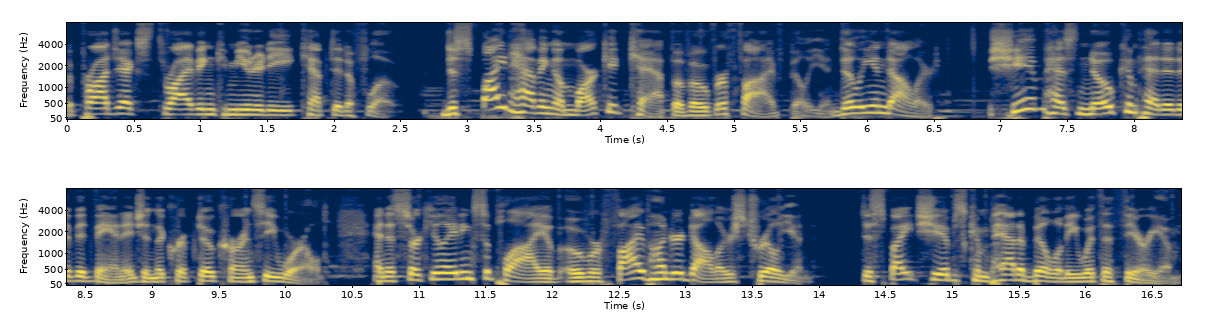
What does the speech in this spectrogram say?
the project's thriving community kept it afloat. Despite having a market cap of over $5 billion, SHIB has no competitive advantage in the cryptocurrency world and a circulating supply of over $500 trillion. Despite SHIB's compatibility with Ethereum,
